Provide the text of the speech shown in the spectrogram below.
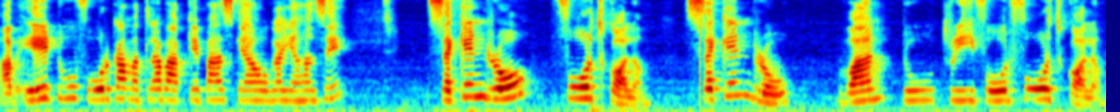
अब ए टू फोर का मतलब आपके पास क्या होगा यहाँ से? Second row fourth column second row one two three four fourth column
